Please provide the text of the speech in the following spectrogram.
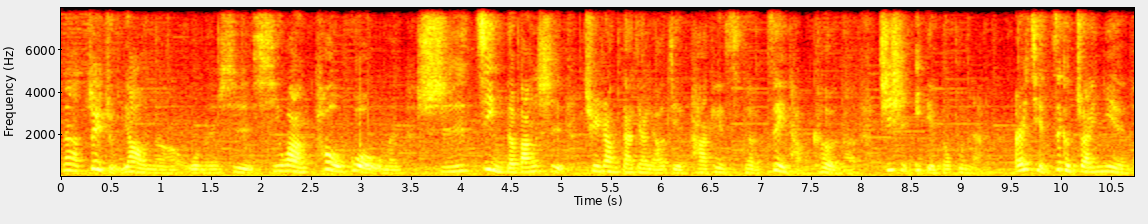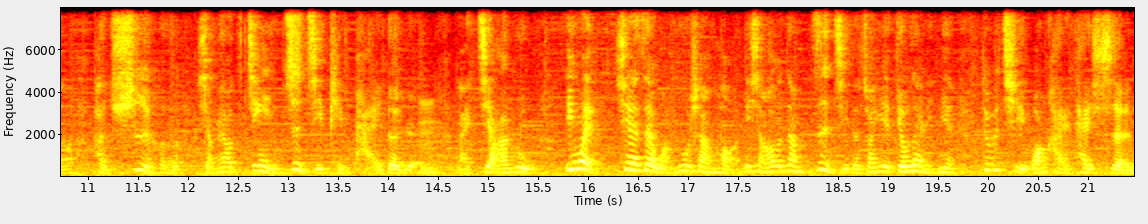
那最主要呢，我们是希望透过我们实境的方式，去让大家了解 Podcast 这堂课呢，其实一点都不难。而且这个专业呢，很适合想要经营自己品牌的人嗯来加入。因为现在在网络上哈，你想要让自己的专业丢在里面，对不起，网海太深，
